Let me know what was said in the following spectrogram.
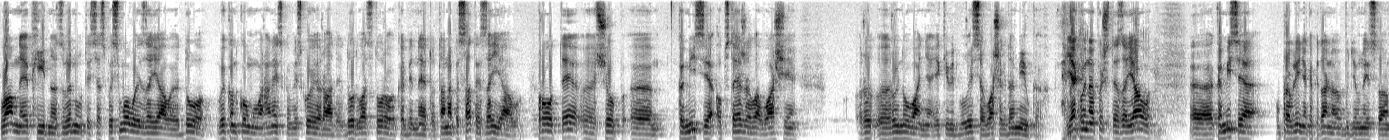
вам необхідно звернутися з письмовою заявою до виконкому Марганецької міської ради, до 22-го кабінету та написати заяву про те, е, щоб е, комісія обстежила ваші руйнування, які відбулися в ваших домівках. Як ви напишете заяву, е, комісія управління капітального будівництва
